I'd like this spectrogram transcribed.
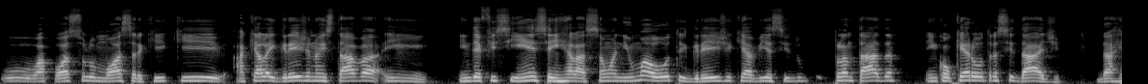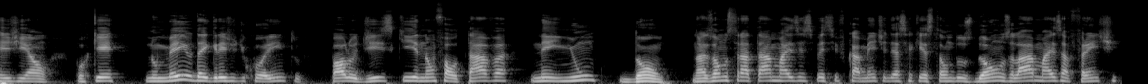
o apóstolo mostra aqui que aquela igreja não estava em, em deficiência em relação a nenhuma outra igreja que havia sido plantada em qualquer outra cidade da região, porque no meio da igreja de Corinto Paulo diz que não faltava nenhum dom. Nós vamos tratar mais especificamente dessa questão dos dons lá mais à frente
